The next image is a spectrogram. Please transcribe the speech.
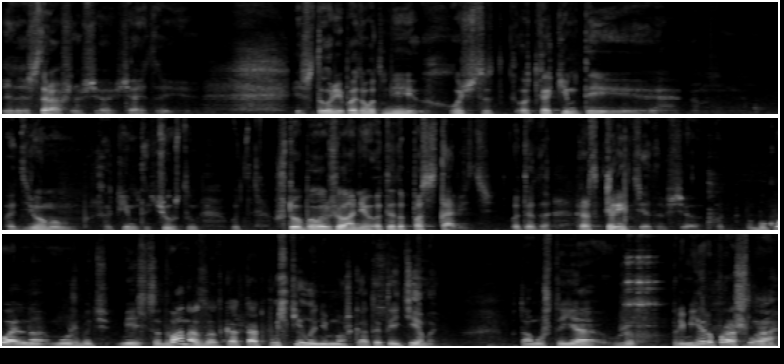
это страшно все, вся эта история. Поэтому вот мне хочется вот каким-то э, подъемом, каким-то чувством, вот что было желание вот это поставить, вот это раскрыть это все. Вот. Буквально, может быть, месяца два назад как-то отпустила немножко от этой темы. Потому что я уже премьера прошла,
